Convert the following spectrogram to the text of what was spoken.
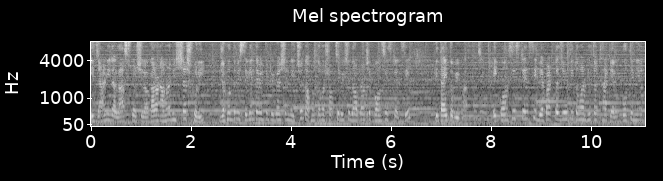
এই জার্নিটা লাস্ট করছিল? কারণ আমরা বিশ্বাস করি যখন তুমি সেকেন্ড টাইম একটু প্রিপারেশন নিচ্ছ তখন তোমার সবচেয়ে বেশি দরকার হচ্ছে কনসিস্টেন্সি কি তাই তো জি। এই কনসিস্টেন্সি ব্যাপারটা যেহেতু তোমার ভিতর থাকে এবং প্রতিনিয়ত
